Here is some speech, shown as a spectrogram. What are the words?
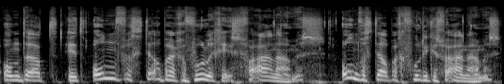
omdat het onvoorstelbaar gevoelig is voor aannames. Onvoorstelbaar gevoelig is voor aannames.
